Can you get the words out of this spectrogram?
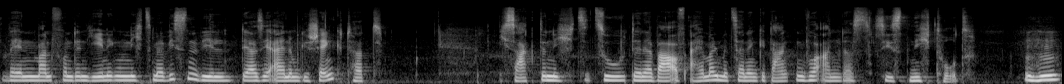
wenn man von denjenigen nichts mehr wissen will, der sie einem geschenkt hat. Ich sagte nichts dazu, denn er war auf einmal mit seinen Gedanken woanders. Sie ist nicht tot. Mhm.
